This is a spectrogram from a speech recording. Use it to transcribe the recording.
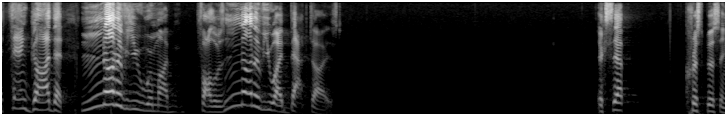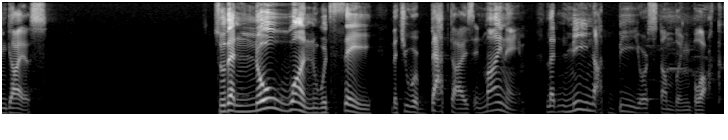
I thank God that none of you were my followers, none of you I baptized. Except Crispus and Gaius so that no one would say that you were baptized in my name. Let me not be your stumbling block.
